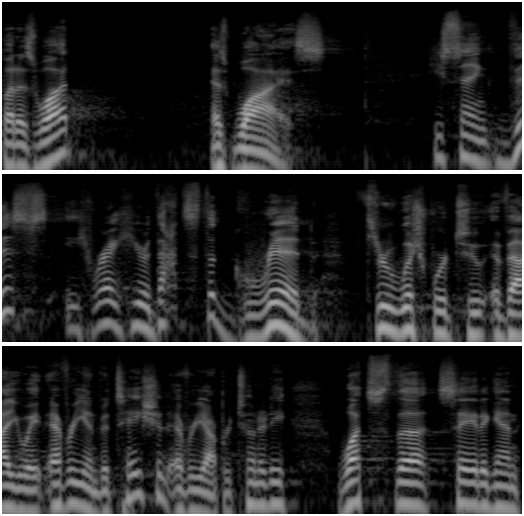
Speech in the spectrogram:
but as what? As wise. He's saying, this right here, that's the grid through which we're to evaluate every invitation, every opportunity. What's the, say it again,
